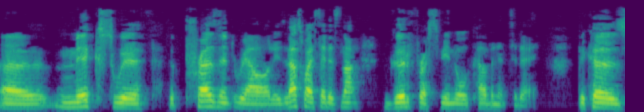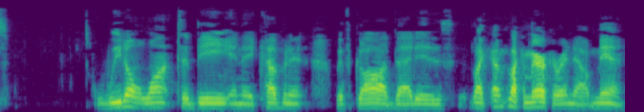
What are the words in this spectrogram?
uh, mixed with the present realities. And that's why I said it's not good for us to be in the old covenant today because we don't want to be in a covenant with God that is like like America right now. Man,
